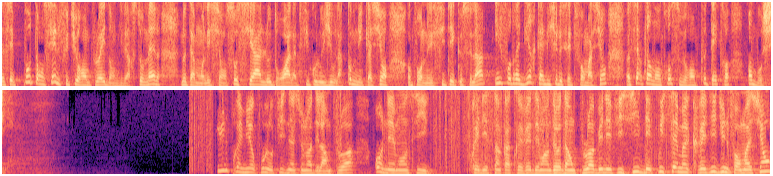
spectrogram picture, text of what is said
ses potentiels futurs employés dans divers domaines, notamment les sciences sociales, le droit, la psychologie ou la communication. Pour ne citer que cela, il faudrait dire qu'à l'issue de cette formation, certains d'entre eux se verront peut-être embauchés. Une première pour l'Office national de l'emploi, on aime en. Près de 180 demandeurs d'emploi bénéficient depuis ce mercredi d'une formation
